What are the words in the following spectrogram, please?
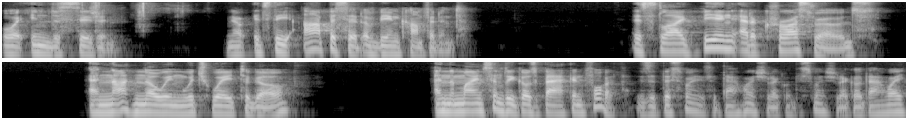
or indecision. You know, it's the opposite of being confident. It's like being at a crossroads and not knowing which way to go. And the mind simply goes back and forth. Is it this way? Is it that way? Should I go this way? Should I go that way?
